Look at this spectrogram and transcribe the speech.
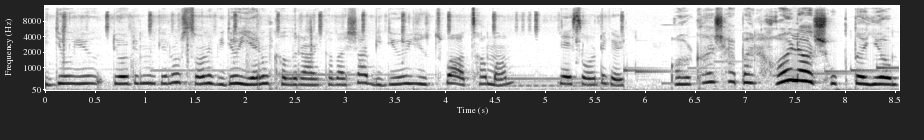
videoyu gördüğümü görür sonra video yarım kalır arkadaşlar. Videoyu YouTube'a atamam. Neyse orada görüşürüz. Arkadaşlar ben hala şoktayım.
